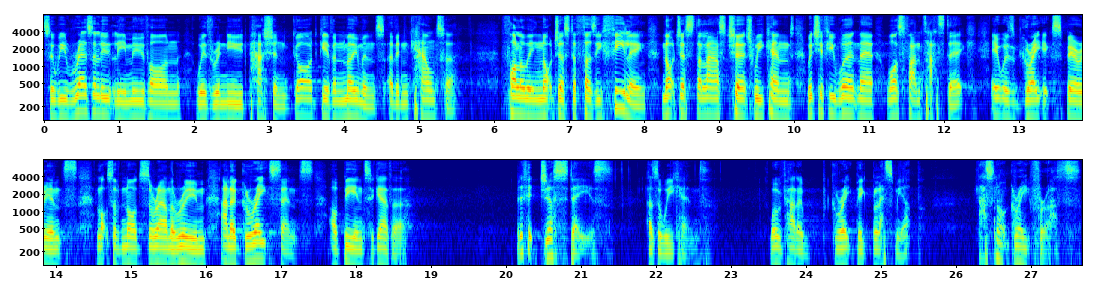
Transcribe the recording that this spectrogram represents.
so we resolutely move on with renewed passion, God given moments of encounter, following not just a fuzzy feeling, not just the last church weekend, which, if you weren't there, was fantastic. It was great experience, lots of nods around the room, and a great sense of being together. But if it just stays as a weekend, well, we've had a great big bless me up, that's not great for us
